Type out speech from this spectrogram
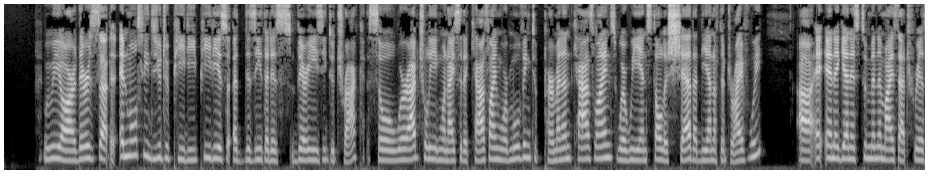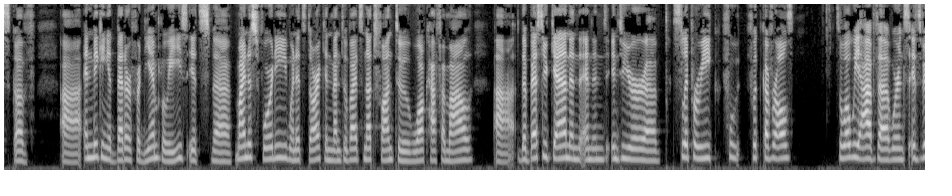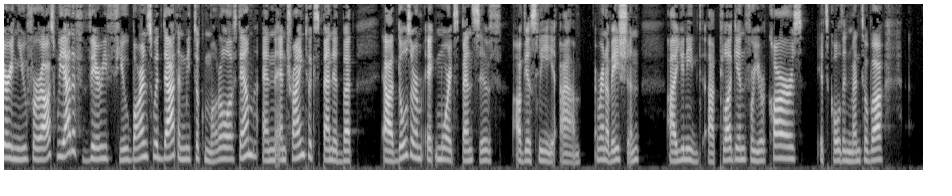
We are. There's, uh, and mostly due to PED. PED is a disease that is very easy to track. So we're actually, when I said a CAS line, we're moving to permanent CAS lines where we install a shed at the end of the driveway. Uh, and again, it's to minimize that risk of, uh, and making it better for the employees. It's uh, minus 40 when it's dark in Manitoba. It's not fun to walk half a mile uh, the best you can and, and in, into your uh, slippery foot, foot coveralls. So what we have, uh, in, it's very new for us. We had a very few barns with that, and we took model of them and and trying to expand it. But uh, those are more expensive, obviously. Um, renovation, you need a plug-in for your cars. It's called in Manitoba,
